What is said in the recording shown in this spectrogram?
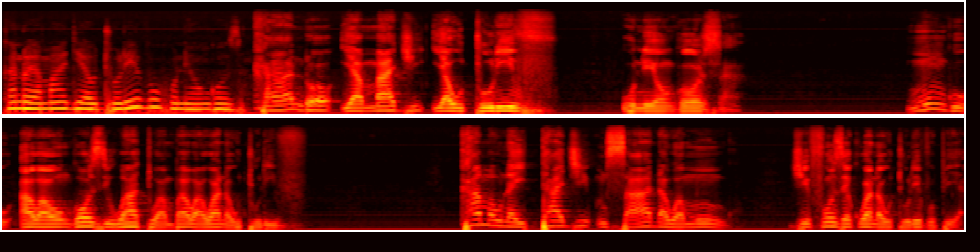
kando ya maji ya utulivu huniongoza. kando ya maji ya utulivu huniongoza. Mungu awaongozi watu ambao hawana utulivu. Kama unahitaji msaada wa Mungu, jifunze kuwa na utulivu pia.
